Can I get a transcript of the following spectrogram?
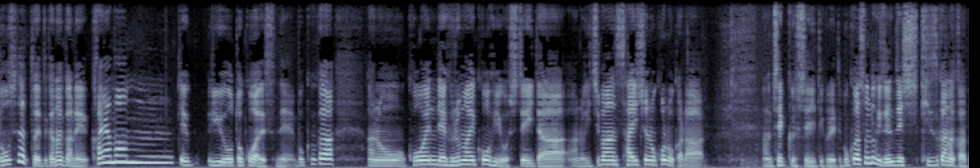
どうせだったらっていうかなんかね、かやまんっていう男はですね、僕が、あの、公園で振る舞いコーヒーをしていた、あの、一番最初の頃から、あの、チェックしていてくれて、僕はその時全然気づかなかっ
